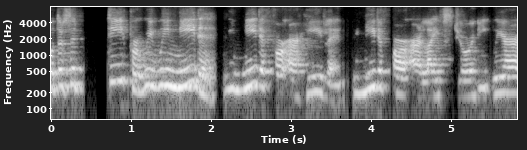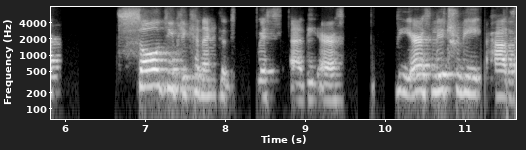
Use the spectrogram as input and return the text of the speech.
but there's a deeper, we, we need it. We need it for our healing. We need it for our life's journey. We are so deeply connected with uh, the earth. The earth literally has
